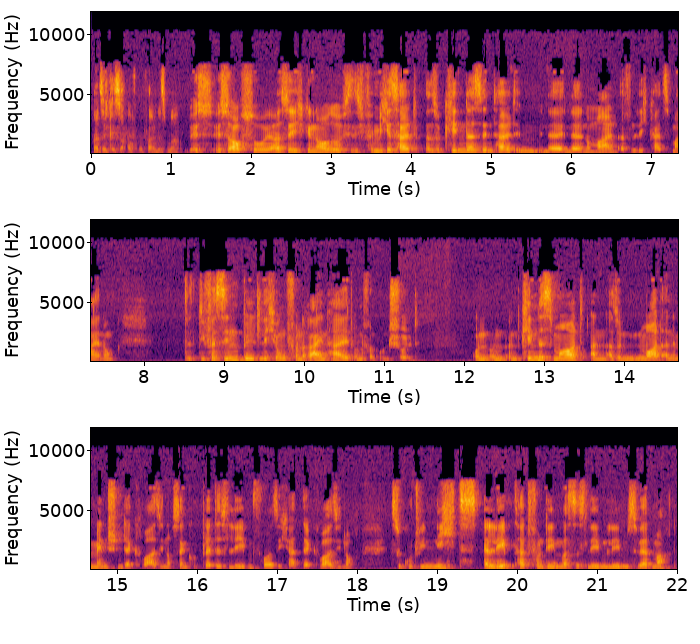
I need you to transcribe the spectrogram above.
Falls euch das aufgefallen ist mal. Ist, ist auch so, ja, sehe ich genauso. Für mich ist halt, also Kinder sind halt im, in, der, in der normalen Öffentlichkeitsmeinung die Versinnbildlichung von Reinheit und von Unschuld. Und, und, und Kindesmord an, also ein Mord an einem Menschen, der quasi noch sein komplettes Leben vor sich hat, der quasi noch so gut wie nichts erlebt hat von dem, was das Leben lebenswert macht.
